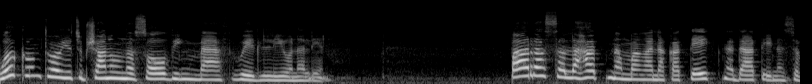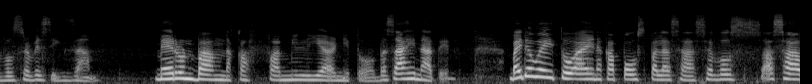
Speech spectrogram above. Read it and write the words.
Welcome to our YouTube channel na Solving Math with Leonalyn. Para sa lahat ng mga nakatake na dati ng civil service exam, meron bang nakafamiliar nito? Basahin natin. By the way, ito ay nakapost pala sa, civil, sa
